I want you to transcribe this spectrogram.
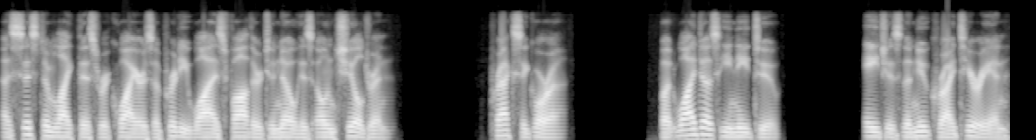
A system like this requires a pretty wise father to know his own children. Praxagora. But why does he need to? Age is the new criterion,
